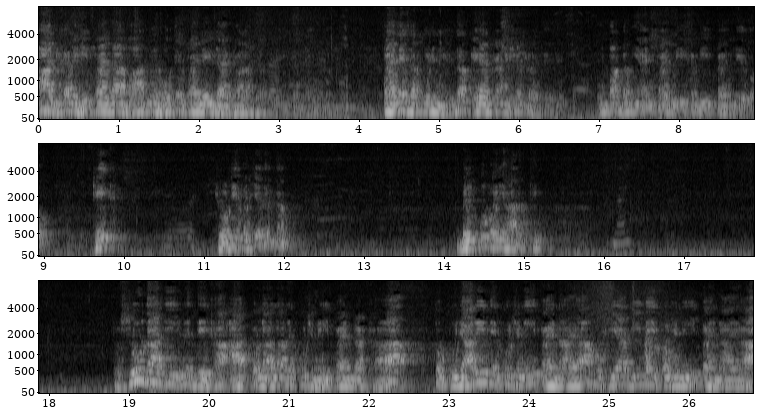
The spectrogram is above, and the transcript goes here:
आजकल ही पैदा बाद में होते, पहले ही डायफर आ जाते। पहले सब कुछ एकदम एयर कंडीशन रहते थे। ऊपर बनियान पहन ली कभी पहन लिए तो ठीक। छोटे बच्चे तो एकदम, बिल्कुल वही हालत थी। तो सूरदास जी ने देखा आज तो लाला ने कुछ नहीं पहन रखा तो पुजारी ने कुछ नहीं पहनाया, मुखिया जी ने कुछ नहीं पहनाया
